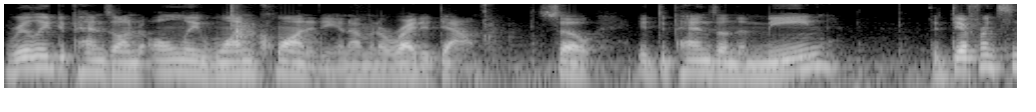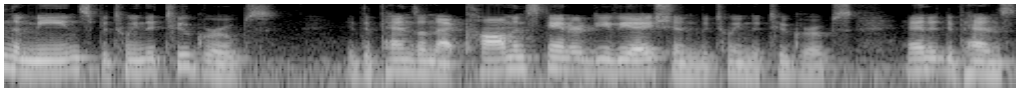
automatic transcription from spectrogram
really depends on only one quantity, and I'm going to write it down. So it depends on the mean, the difference in the means between the two groups, it depends on that common standard deviation between the two groups, and it depends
